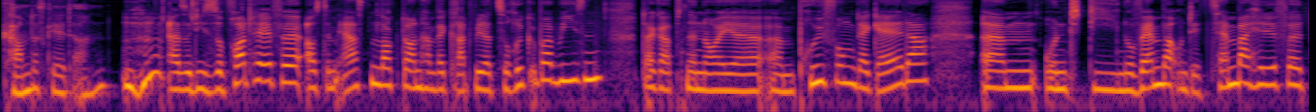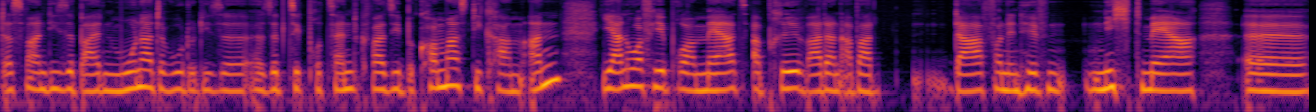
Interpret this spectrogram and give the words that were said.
Kam das Geld an? Mhm, also die Soforthilfe aus dem ersten Lockdown haben wir gerade wieder zurücküberwiesen. Da gab es eine neue ähm, Prüfung der Gelder. Ähm, und die November- und Dezemberhilfe, das waren diese beiden Monate, wo du diese 70 äh, Prozent quasi bekommen hast, die kamen an. Januar, Februar, März, April war dann aber da von den Hilfen nicht mehr äh,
